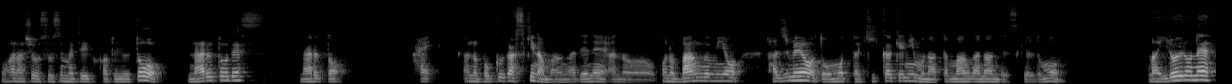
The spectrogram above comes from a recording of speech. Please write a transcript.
お話を進めていくかというとナルトです。ナルト。はい。あの僕が好きな漫画でねあのこの番組を始めようと思ったきっかけにもなった漫画なんですけれどもまあいろいろね、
